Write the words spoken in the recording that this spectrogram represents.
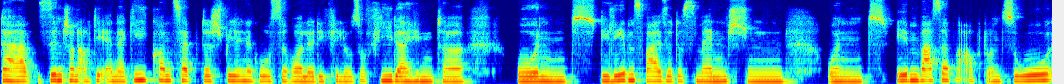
da sind schon auch die Energiekonzepte spielen eine große Rolle, die Philosophie dahinter und die Lebensweise des Menschen und eben was er braucht. Und so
